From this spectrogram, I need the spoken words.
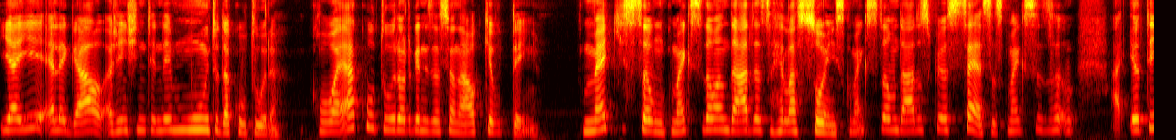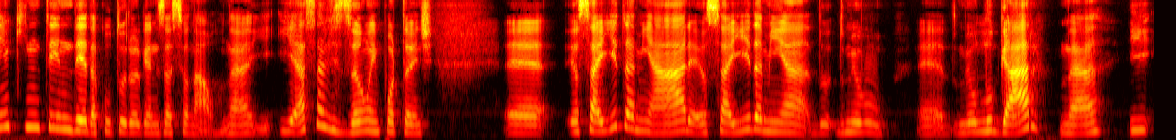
E aí é legal a gente entender muito da cultura. Qual é a cultura organizacional que eu tenho? Como é que são? Como é que se dão dadas as relações? Como é que se dão dados os processos? Como é que se... Eu tenho que entender da cultura organizacional, né? E, e essa visão é importante. É, eu saí da minha área, eu saí da minha, do, do meu, é, do meu lugar, né? E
